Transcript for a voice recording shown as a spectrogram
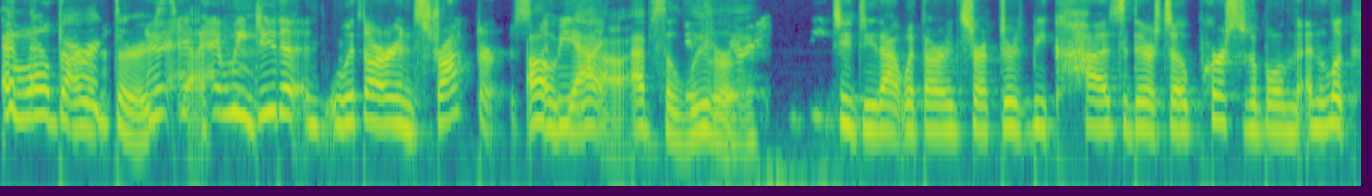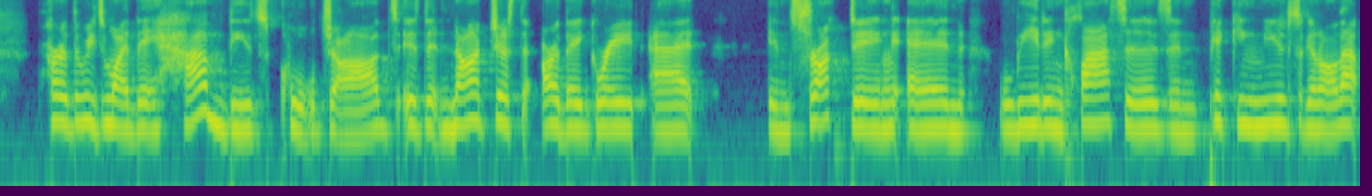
and their directors. And, yeah. and, and we do that with our instructors. I Oh mean, yeah, like, absolutely. It's very easy to do that with our instructors because they're so personable. And, and look, part of the reason why they have these cool jobs is that not just are they great at instructing and leading classes and picking music and all that,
